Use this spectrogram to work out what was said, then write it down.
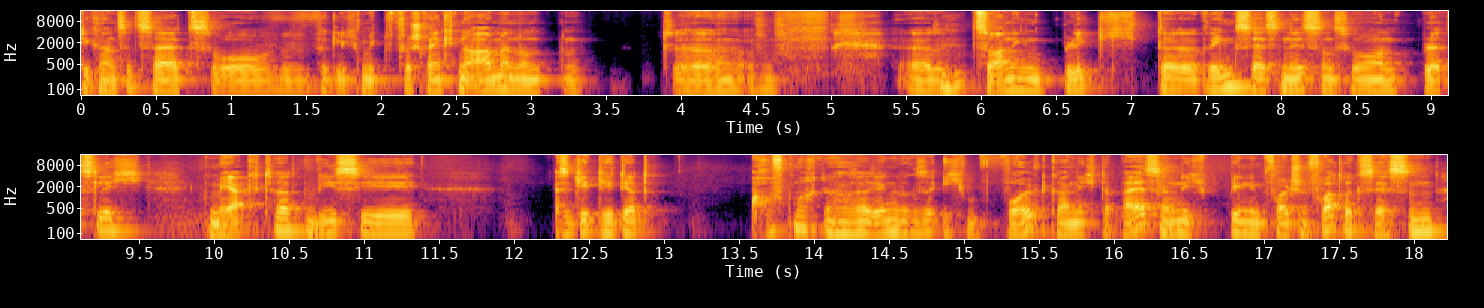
die ganze Zeit so wirklich mit verschränkten Armen und, und äh, äh, mhm. zornigen Blick da ringsessen ist und so und plötzlich gemerkt hat, wie sie, also die, die, die hat aufgemacht und hat halt irgendwann gesagt, ich wollte gar nicht dabei sein, ich bin im falschen Vortrag gesessen,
